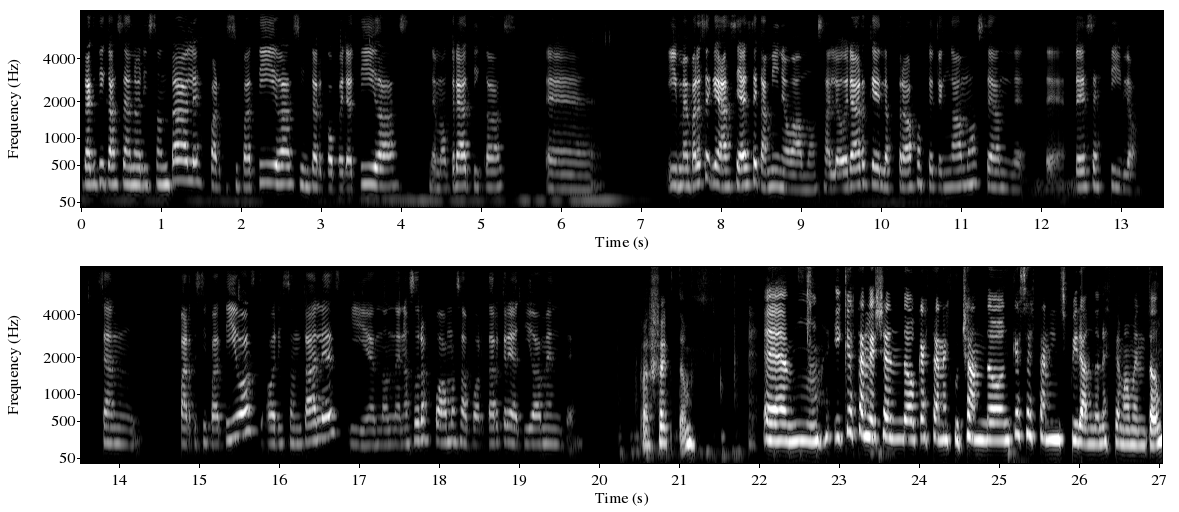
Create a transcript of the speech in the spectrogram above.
prácticas sean horizontales, participativas, intercooperativas, democráticas. Eh, y me parece que hacia ese camino vamos, a lograr que los trabajos que tengamos sean de, ese estilo, sean participativos, horizontales y en donde nosotros podamos aportar creativamente. Perfecto. Em, ¿Y qué están leyendo? ¿Qué están escuchando? ¿En qué se están inspirando en este momento?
